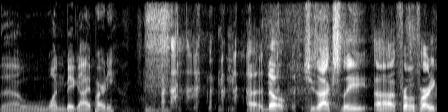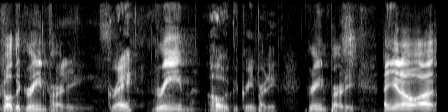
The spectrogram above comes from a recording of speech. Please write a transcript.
The One Big Eye Party? Uh, no, she's actually uh, from a party called the Green Party. Gray? Green. Oh, the Green Party. Green Party. And you know, uh,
